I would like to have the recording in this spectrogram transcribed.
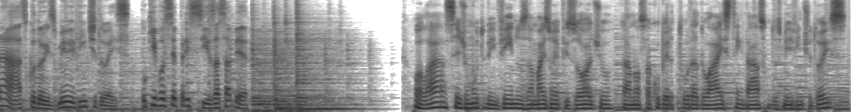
na ASCO 2022. O que você precisa saber. Olá, sejam muito bem-vindos a mais um episódio da nossa cobertura do Einstein da ASCO 2022.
